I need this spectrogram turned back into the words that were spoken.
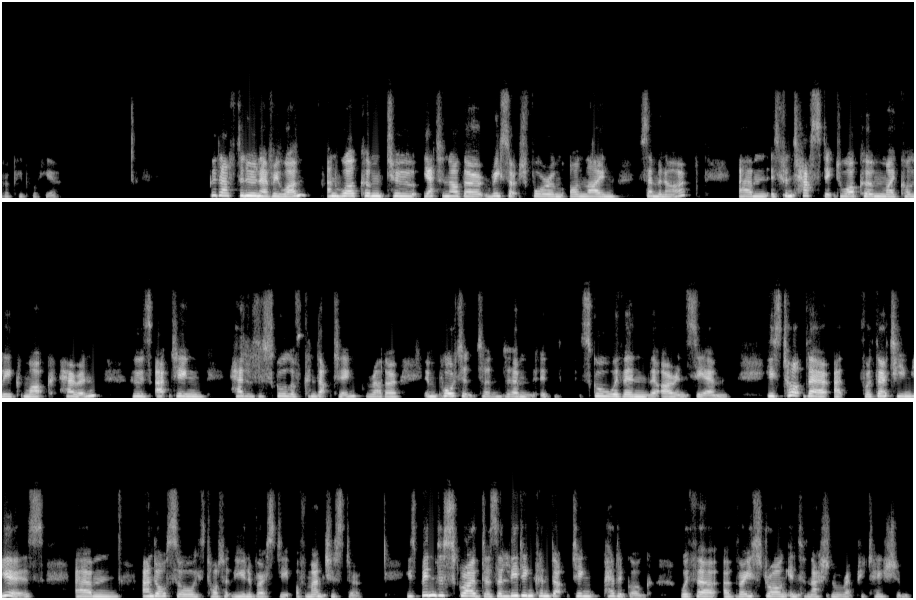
for people here. Good afternoon, everyone, and welcome to yet another Research Forum online seminar. Um, it's fantastic to welcome my colleague Mark Heron, who's acting head of the School of Conducting, rather important and um, school within the RNCM. He's taught there at, for 13 years, um, and also he's taught at the University of Manchester. He's been described as a leading conducting pedagogue with a, a very strong international reputation.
